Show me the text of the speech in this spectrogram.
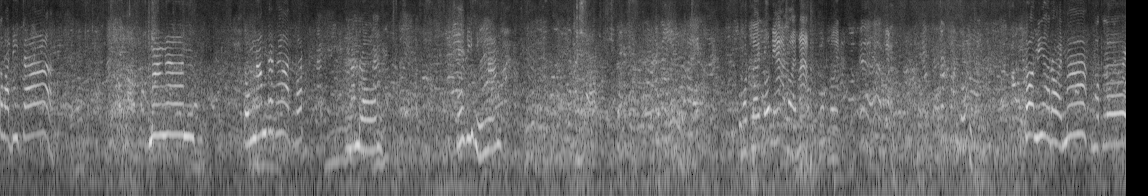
สวัสดีจ้า มางานตรงน้ำพระธาตุวัดน้ำร้อนโอ้ยพี่หิวน้หมดเลยโต๊ะเนี้ยอร่อยมากหมดเลยำโต๊ะนี้อร่อยมาก หมดเลย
